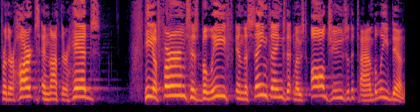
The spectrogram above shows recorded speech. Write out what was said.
for their hearts and not their heads. He affirms his belief in the same things that most all Jews of the time believed in.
